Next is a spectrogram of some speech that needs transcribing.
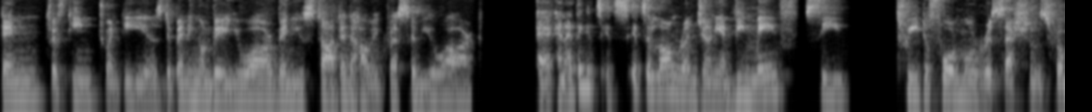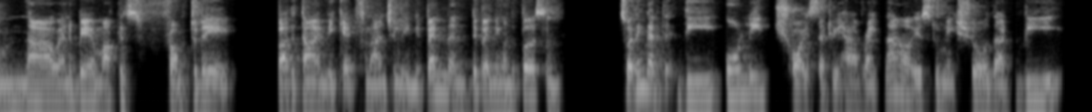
10 15 20 years depending on where you are when you started how aggressive you are and I think it's it's it's a long run journey, and we may see three to four more recessions from now and bear markets from today by the time we get financially independent, depending on the person. So I think that the only choice that we have right now is to make sure that we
